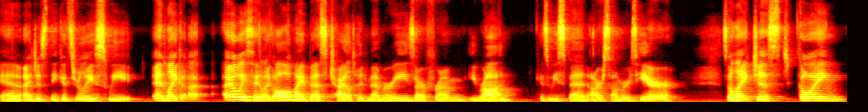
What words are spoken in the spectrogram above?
and I just think it's really sweet. And like I always say, like all of my best childhood memories are from Iran because we spent our summers here. So like just going,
